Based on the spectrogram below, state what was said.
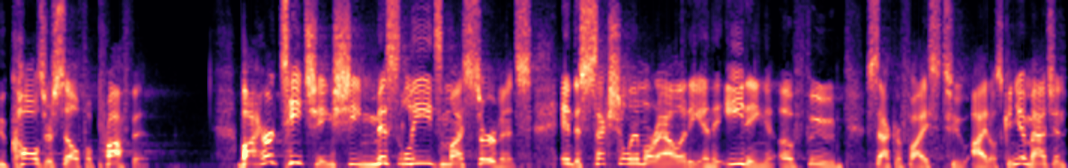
who calls herself a prophet. By her teaching, she misleads my servants into sexual immorality and the eating of food sacrificed to idols. Can you imagine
